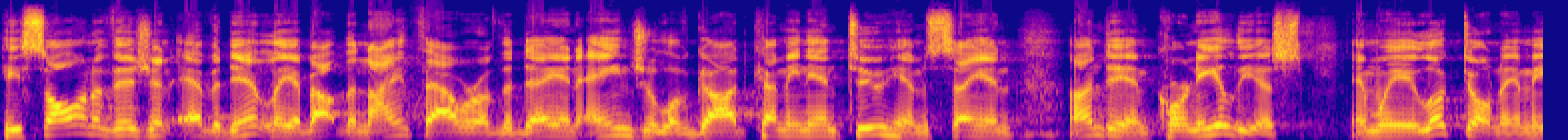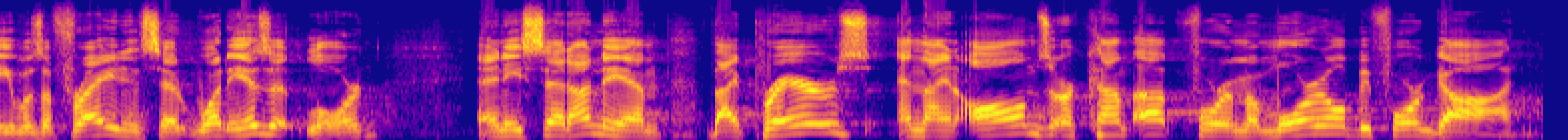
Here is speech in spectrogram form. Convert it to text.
He saw in a vision, evidently about the ninth hour of the day, an angel of God coming in to him, saying unto him, Cornelius. And when he looked on him, he was afraid and said, What is it, Lord? And he said unto him, Thy prayers and thine alms are come up for a memorial before God.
